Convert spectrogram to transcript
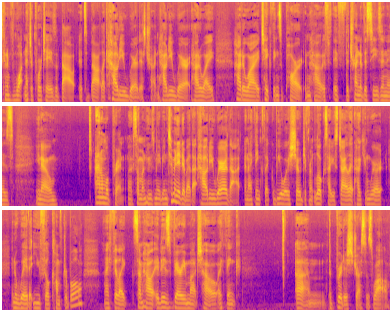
kind of what Net-a-Porter is about. It's about like, how do you wear this trend? How do you wear it? How do I, how do I take things apart? And how, if, if the trend of the season is, you know, animal print, like someone who's maybe intimidated by that. How do you wear that? And I think like we always show different looks, how you style it, how you can wear it in a way that you feel comfortable. And I feel like somehow it is very much how I think um, the British dress as well.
